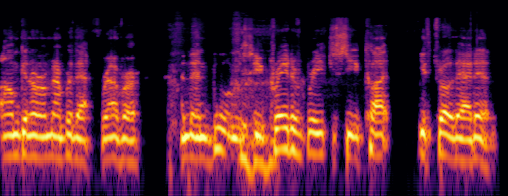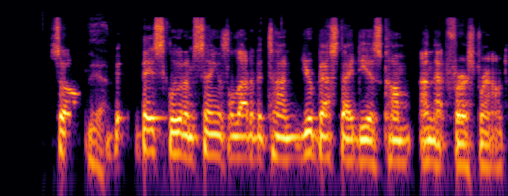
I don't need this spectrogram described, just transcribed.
I'm going to remember that forever. And then boom, you see a creative brief, you see a cut, you throw that in. So yeah. b- basically, what I'm saying is a lot of the time, your best ideas come on that first round.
